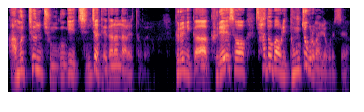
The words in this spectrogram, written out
아무튼 중국이 진짜 대단한 나라였던 거예요. 그러니까 그래서 사도 바울이 동쪽으로 가려고 그랬어요.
